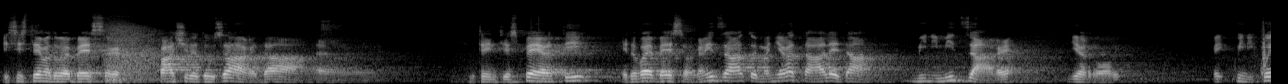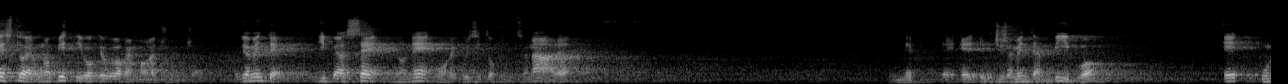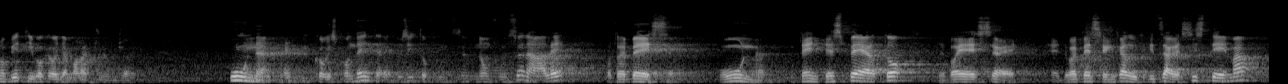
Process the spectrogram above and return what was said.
il sistema dovrebbe essere facile da usare da eh, utenti esperti e dovrebbe essere organizzato in maniera tale da minimizzare gli errori. E quindi questo è un obiettivo che vorremmo raggiungere. Ovviamente di per sé non è un requisito funzionale, è, decisamente ambiguo, è un obiettivo che vogliamo raggiungere. Un corrispondente requisito funzio non funzionale potrebbe essere un utente esperto, deve essere eh, dovrebbe essere in grado di utilizzare il sistema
